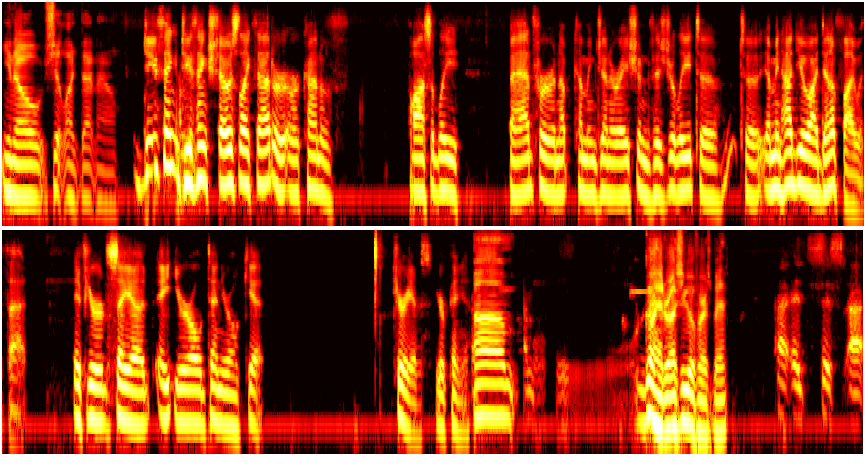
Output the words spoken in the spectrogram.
you know shit like that now. Do you think do you think shows like that are, are kind of possibly bad for an upcoming generation visually to to I mean how do you identify with that if you're say a eight year old ten year old kid? Curious, your opinion. Um, Um, go ahead, Russ. You go first, man. Uh, it's just, uh,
